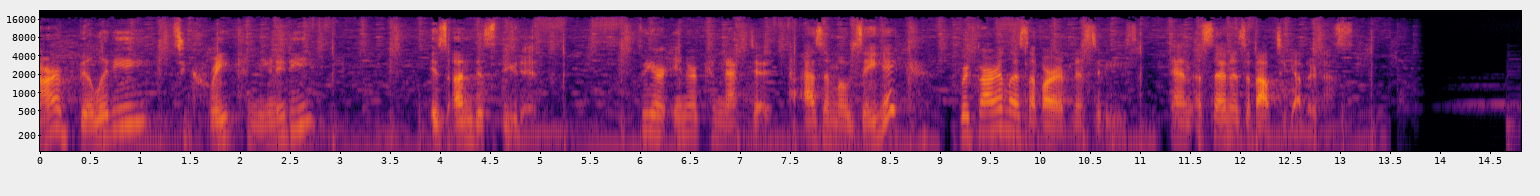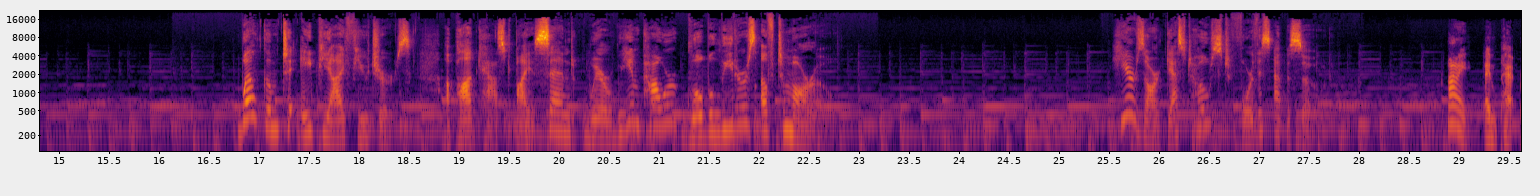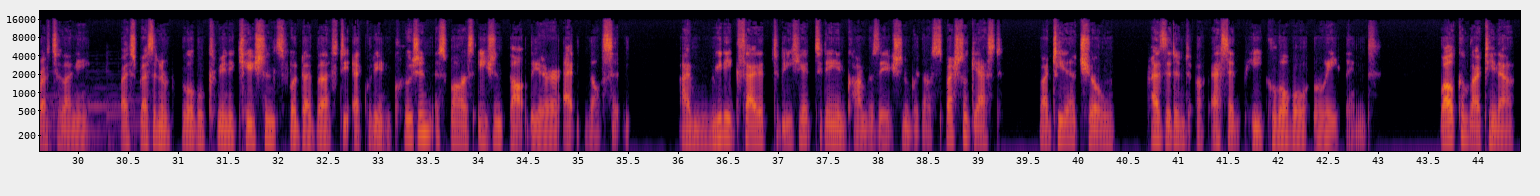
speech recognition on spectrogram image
Our ability to create community is undisputed. We are interconnected as a mosaic, regardless of our ethnicities, and Ascend is about togetherness. Welcome to API Futures, a podcast by Ascend where we empower global leaders of tomorrow. Here's our guest host for this episode. Hi, I'm Pat Ratulangi, Vice President of Global Communications for Diversity, Equity, and Inclusion, as well as Asian Thought Leader at Nielsen. I'm really excited to be here today in conversation with our special guest, Martina Cheung, President of S&P Global Ratings. Welcome, Martina.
